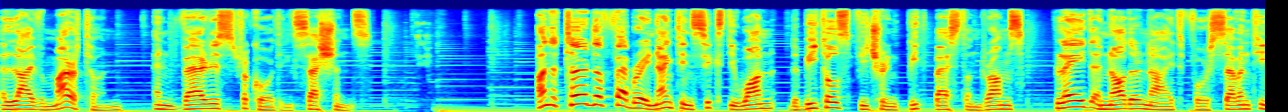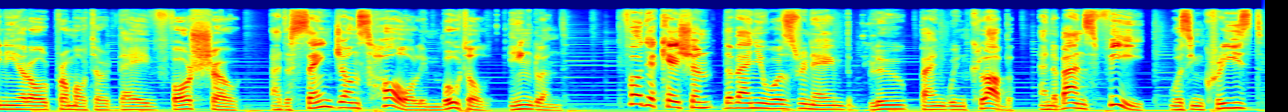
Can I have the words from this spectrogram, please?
a live marathon, and various recording sessions. On the 3rd of February 1961, the Beatles, featuring Pete Best on drums, played another night for 17-year-old promoter Dave Forshaw at the St. John's Hall in Bootle, England. For the occasion, the venue was renamed Blue Penguin Club, and the band's fee was increased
